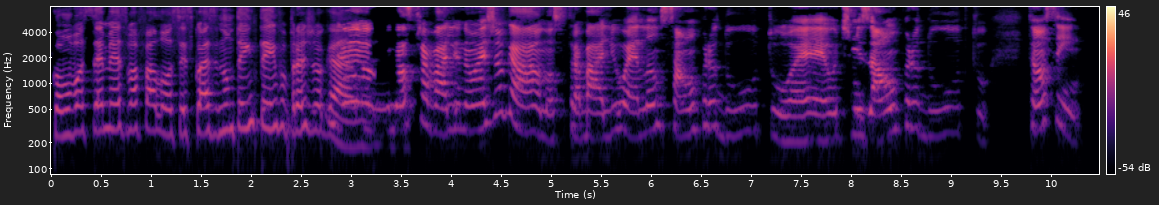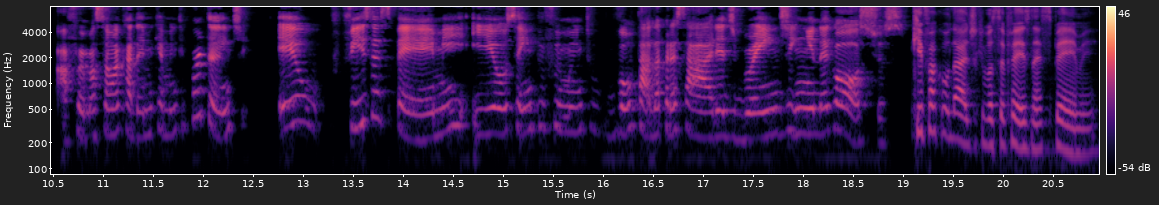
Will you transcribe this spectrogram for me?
Como você mesma falou, vocês quase não têm tempo para jogar. Não, o nosso trabalho não é jogar, o nosso trabalho é lançar um produto, é otimizar um produto. Então, assim, a formação acadêmica é muito importante. Eu fiz SPM e eu sempre fui muito voltada para essa área de branding e negócios. Que faculdade que você fez na SPM?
